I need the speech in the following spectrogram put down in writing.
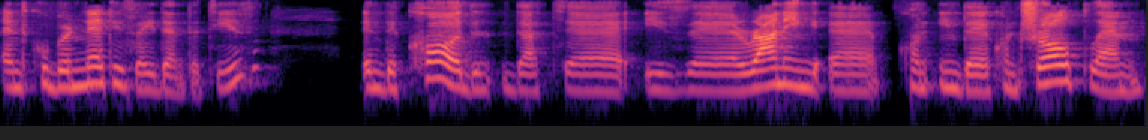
and Kubernetes identities. And the code that uh, is uh, running con- in the control plane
